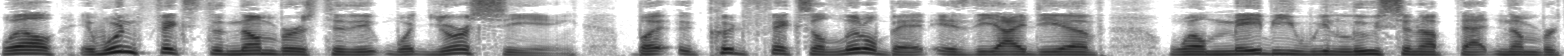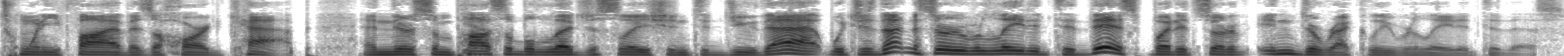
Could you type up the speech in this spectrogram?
well, it wouldn't fix the numbers to the, what you're seeing, but it could fix a little bit is the idea of, well, maybe we loosen up that number 25 as a hard cap. And there's some possible yeah. legislation to do that, which is not necessarily related to this, but it's sort of indirectly related to this.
